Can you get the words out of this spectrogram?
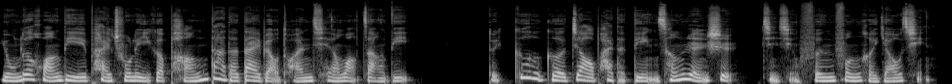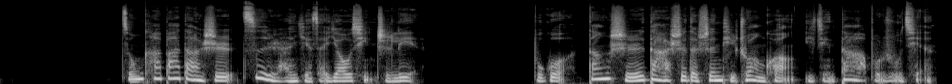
永乐皇帝派出了一个庞大的代表团前往藏地，对各个教派的顶层人士进行分封和邀请。宗喀巴大师自然也在邀请之列。不过，当时大师的身体状况已经大不如前。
